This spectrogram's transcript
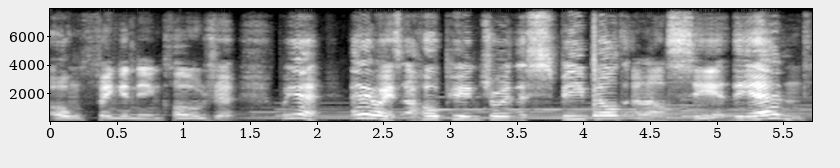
own thing in the enclosure. But yeah, anyways, I hope you enjoyed this speed build, and I'll see you at the end.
